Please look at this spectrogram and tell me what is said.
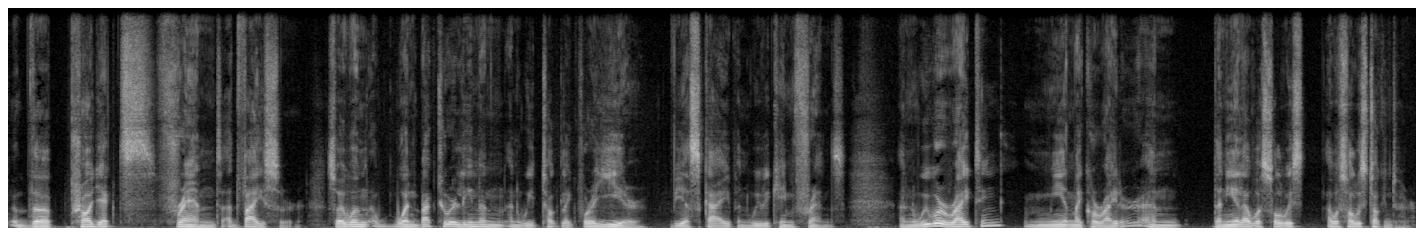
the project's friend, advisor. So I went, went back to Berlin and, and we talked like for a year via Skype, and we became friends. And we were writing, me and my co-writer, and Daniela was always I was always talking to her.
